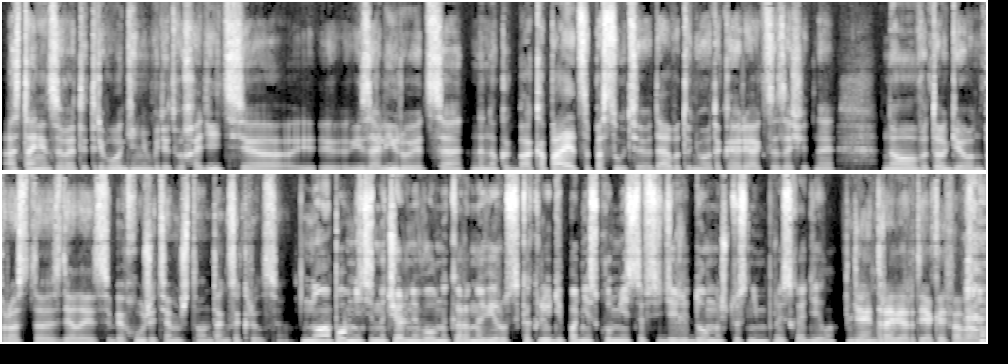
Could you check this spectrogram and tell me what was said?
останется в этой тревоге, не будет выходить, э, изолируется, ну, как бы окопается, по сути, да, вот у него такая реакция защитная. Но в итоге он просто сделает себе хуже тем, что он так закрылся. Ну, а помните начальные волны коронавируса, как люди по несколько месяцев сидели дома, и что с ними происходило? Я интроверт, я кайфовал.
